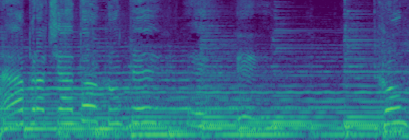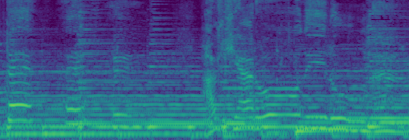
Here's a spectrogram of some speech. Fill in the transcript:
abbracciato con te con te al chiaro di luna.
